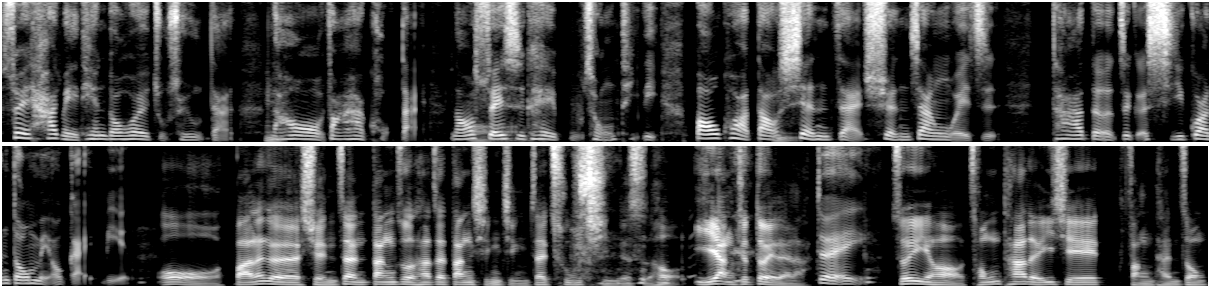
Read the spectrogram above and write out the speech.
所以他每天都会煮水煮蛋，然后放在他口袋，然后随时可以补充体力，嗯、包括到现在选战为止。他的这个习惯都没有改变。哦，把那个选战当做他在当刑警在出勤的时候 一样就对了啦。对，所以哈、哦，从他的一些访谈中，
